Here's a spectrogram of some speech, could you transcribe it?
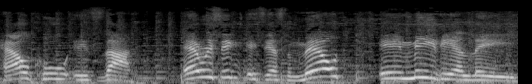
how cool is that? Everything is just melt immediately.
